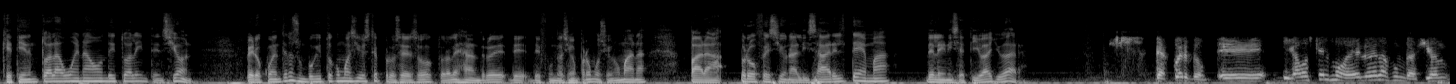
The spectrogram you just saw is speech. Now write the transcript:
que tienen toda la buena onda y toda la intención. Pero cuéntenos un poquito cómo ha sido este proceso, doctor Alejandro, de, Fundación Promoción Humana para profesionalizar el tema de la iniciativa Ayudar. De acuerdo. Eh, digamos que el modelo de la fundación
